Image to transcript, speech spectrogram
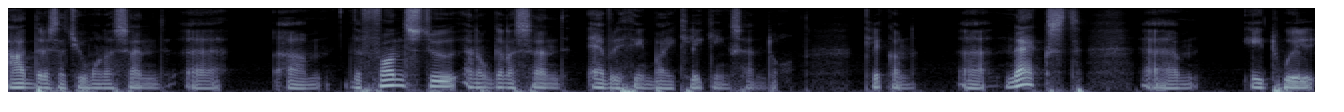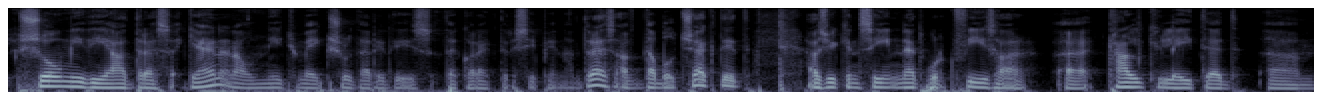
address that you want to send uh, um, the funds to, and I'm going to send everything by clicking send all. Click on uh, next. Um, it will show me the address again and I'll need to make sure that it is the correct recipient address. I've double checked it. As you can see, network fees are uh, calculated um,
